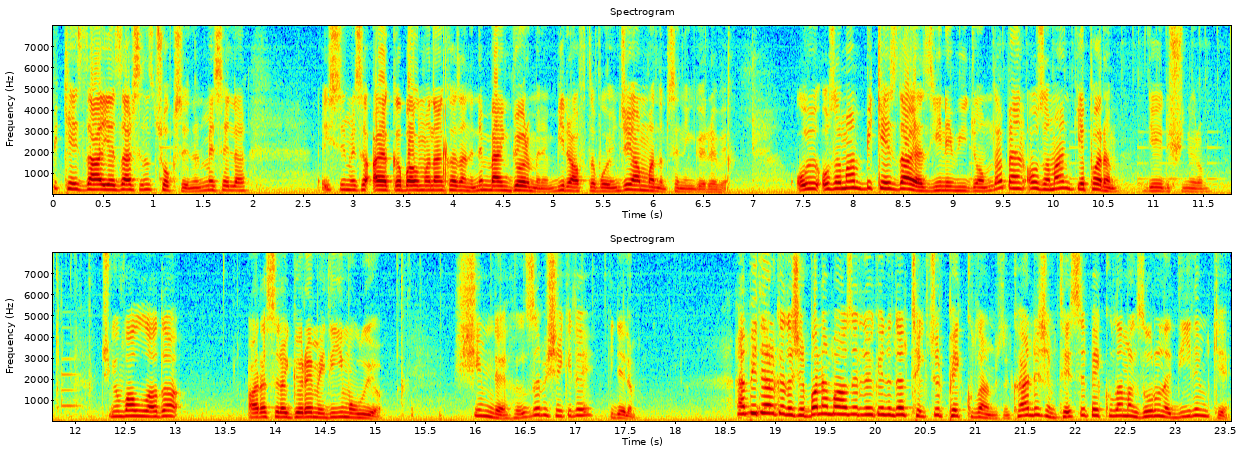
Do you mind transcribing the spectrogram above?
bir kez daha yazarsanız çok sevinirim. Mesela işte mesela ayakkabı almadan kazan. Ben görmedim. Bir hafta boyunca yanmadım senin görevi. O, o zaman bir kez daha yaz yine videomda. Ben o zaman yaparım diye düşünüyorum. Çünkü vallahi da ara sıra göremediğim oluyor. Şimdi hızlı bir şekilde gidelim. Ha bir de arkadaşlar bana bazıları diyor ki neden tekstür pek kullanmıyorsun? Kardeşim tekstür pek kullanmak zorunda değilim ki.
